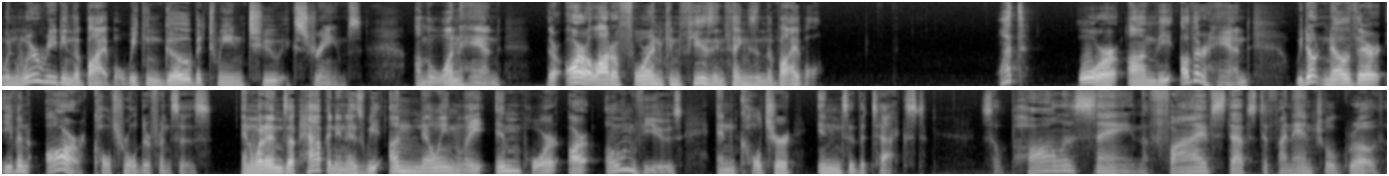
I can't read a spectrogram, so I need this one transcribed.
When we're reading the Bible, we can go between two extremes. On the one hand, there are a lot of foreign, confusing things in the Bible. What? Or on the other hand, we don't know there even are cultural differences. And what ends up happening is we unknowingly import our own views and culture into the text. So, Paul is saying the five steps to financial growth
